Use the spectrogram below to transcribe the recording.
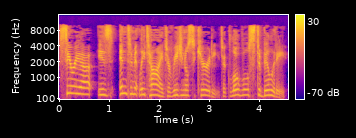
Syria is intimately tied to regional security, to global stability.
